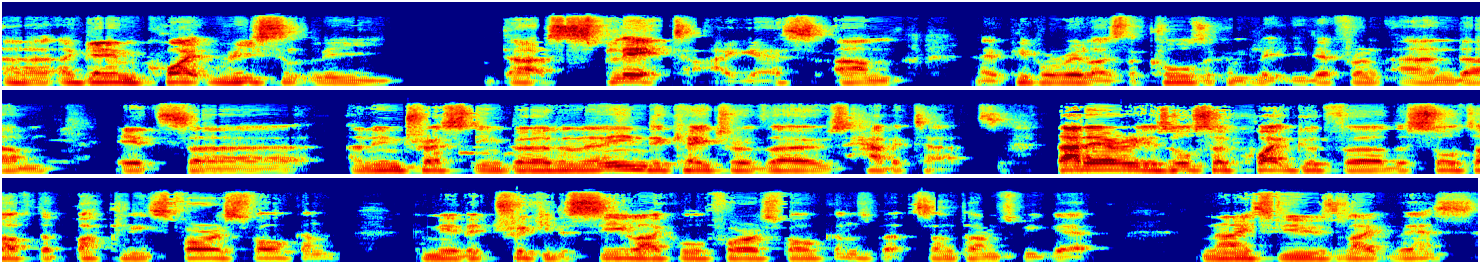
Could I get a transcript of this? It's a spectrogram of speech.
uh, again, quite recently uh, split, I guess. Um, people realize the calls are completely different and um, it's uh, an interesting bird and an indicator of those habitats. That area is also quite good for the sought after Buckley's forest falcon. Can be a bit tricky to see like all forest falcons, but sometimes we get nice views like this.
